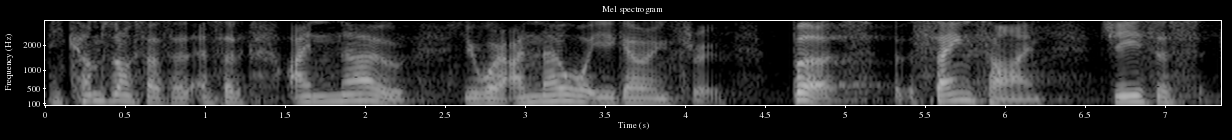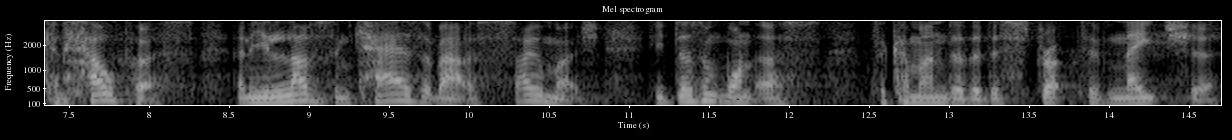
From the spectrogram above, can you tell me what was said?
He comes alongside and said, I know you're worried. I know what you're going through. But at the same time, Jesus can help us and he loves and cares about us so much. He doesn't want us to come under the destructive nature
